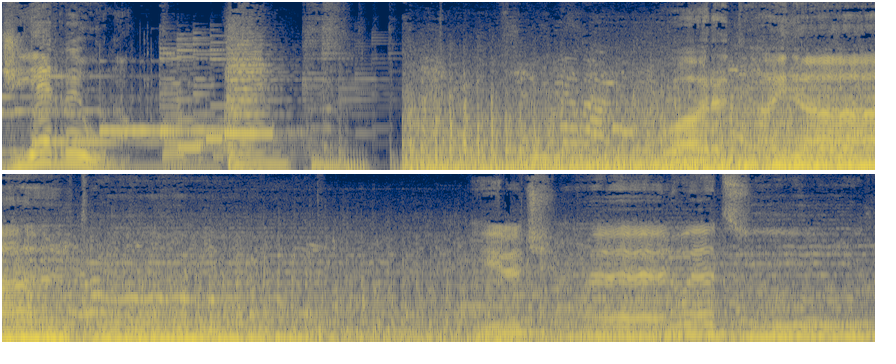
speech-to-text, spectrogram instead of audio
GR1 Guarda in alto, il cielo è azzurro.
